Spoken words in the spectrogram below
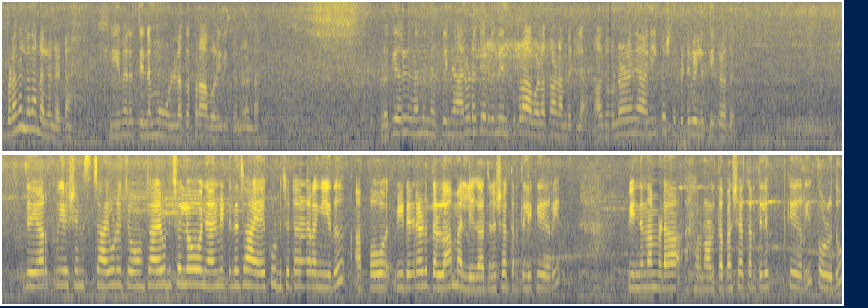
ഇവിടെ നല്ല തണലുണ്ട് കേട്ടോ ഈ മരത്തിന്റെ മുകളിലൊക്കെ പ്രാവുകൾ ഇരിക്കുന്നുണ്ട് കേട്ടോ ഇവിടെ കയറി നിങ്ങൾക്ക് ഞാനിവിടെ കയറി നിങ്ങൾക്ക് പ്രാവുകളെ കാണാൻ പറ്റില്ല. അതുകൊണ്ടാണ് ഞാൻ ഈ കഷ്ടപ്പെട്ട് വെളുത്തിക്കുന്നത് ജെ ആർ ക്രിയേഷൻസ് ചായ കുടിച്ചോ? ചായ കുടിച്ചല്ലോ. ഞാൻ വീട്ടിൽ നിന്ന് ചായ കുടിച്ചിട്ടാണ് ഇറങ്ങിയത്. അപ്പോൾ വീടിന്റെ അടുത്തുള്ള മല്ലികാർജുന ക്ഷേത്രത്തിൽ കയറി പിന്നെ നമ്മുടെ എറണാകുളത്തപ്പൻ ക്ഷേത്രത്തിൽ കയറി തൊഴുതു.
